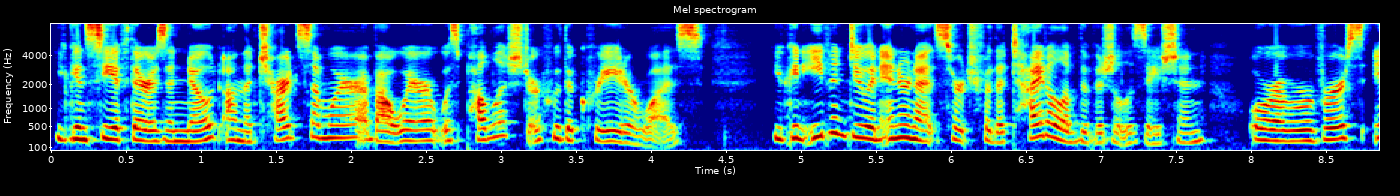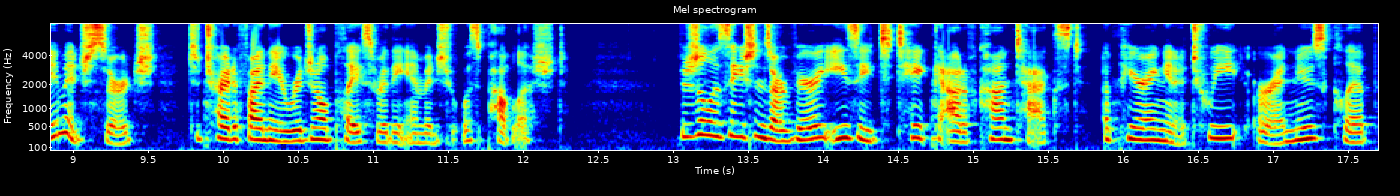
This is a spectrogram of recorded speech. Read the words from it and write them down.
You can see if there is a note on the chart somewhere about where it was published or who the creator was. You can even do an internet search for the title of the visualization or a reverse image search to try to find the original place where the image was published. Visualizations are very easy to take out of context, appearing in a tweet or a news clip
